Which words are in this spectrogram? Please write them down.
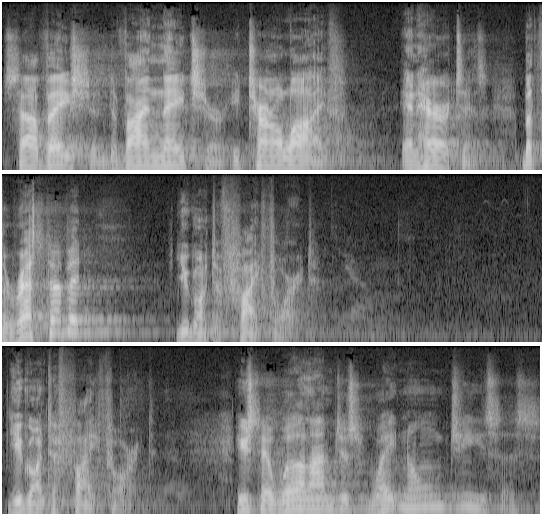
salvation, divine nature, eternal life, inheritance. But the rest of it, you're going to fight for it. You're going to fight for it. You say, Well, I'm just waiting on Jesus.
